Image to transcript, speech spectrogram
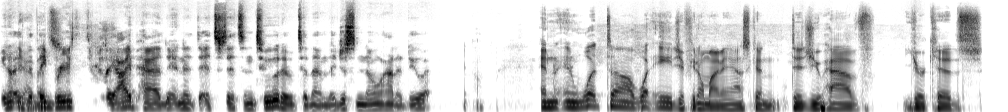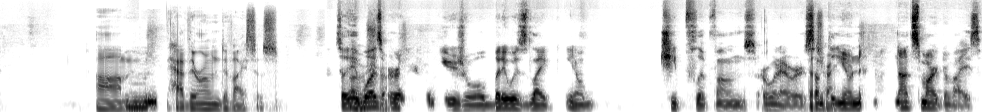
you know, yeah, they breathe through the iPad, and it, it's it's intuitive to them. They just know how to do it. Yeah. And and what uh, what age, if you don't mind me asking, did you have your kids um, have their own devices? So Oh, it was sure. earlier than usual, but it was like you know, cheap flip phones or whatever, That's something right. you know, n- not smart device,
